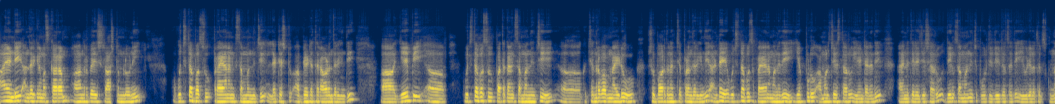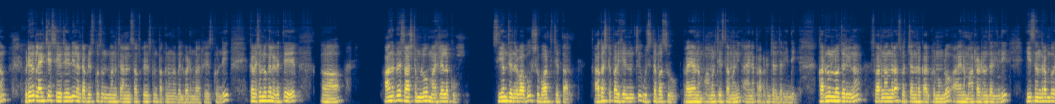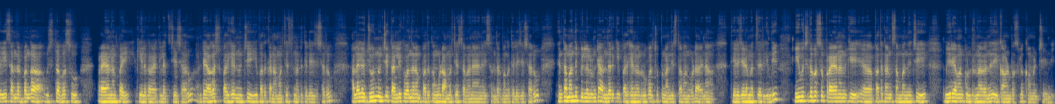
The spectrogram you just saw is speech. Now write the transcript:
Hi అండి అందరికీ నమస్కారం. ఆంధ్రప్రదేశ్ రాష్ట్రంలోని ఉచిత బస్సు ప్రయాణానికి సంబంధించి లేటెస్ట్ అప్డేట్ అయితే రావడం జరిగింది. ఏపీ ఉచిత బస్సు పథకానికి సంబంధించి చంద్రబాబు నాయుడు శుభార్థన చెప్పడం జరిగింది. అంటే ఉచిత బస్సు ప్రయాణం అనేది ఎప్పుడు అమలు చేస్తారు ఏంటి అనేది ఆయన తెలియజేశారు. దీనికి సంబంధించి పూర్తి డీటెయిల్స్ అయితే ఈ వీడియోలో తెలుసుకుందాం. వీడియోకి లైక్ చేసి షేర్ చేయండి. ఇలాంటి అప్డేట్స్ కోసం మన ఛానల్ సబ్స్క్రైబ్ చేసుకుని పక్కన ఉన్న బెల్ బటన్ క్లిక్ చేసుకోండి. ఇక విషయంలోకి వెళ్ళితే ఆంధ్రప్రదేశ్ రాష్ట్రంలో మహిళలకు సీఎం చంద్రబాబు శుభార్త చెప్పారు. ఆగస్టు పదిహేను నుంచి ఉచిత బస్సు ప్రయాణం అమలు చేస్తామని ఆయన ప్రకటించడం జరిగింది. కర్నూలులో జరిగిన స్వర్ణాంధ్ర స్వచ్ఛాంధ్ర కార్యక్రమంలో ఆయన మాట్లాడడం జరిగింది. ఈ సందర్భ ఈ సందర్భంగా ఉచిత బస్సు ప్రయాణంపై కీలక వ్యాఖ్యలు చేశారు. అంటే ఆగస్టు పదిహేను నుంచి ఈ పథకాన్ని అమలు చేస్తున్నట్టు తెలియజేశారు. అలాగే జూన్ నుంచి తల్లికి వందనం పథకం కూడా అమలు చేస్తామని ఆయన ఈ సందర్భంగా తెలియజేశారు. ఎంతమంది పిల్లలు ఉంటే అందరికీ పదిహేను వేల రూపాయల చొప్పున అందిస్తామని కూడా ఆయన తెలియజేయడం జరిగింది. ఈ ఉచిత బస్సు ప్రయాణానికి పథకానికి సంబంధించి మీరేమనుకుంటున్నారు అనేది కామెంట్ బాక్స్లో కామెంట్ చేయండి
